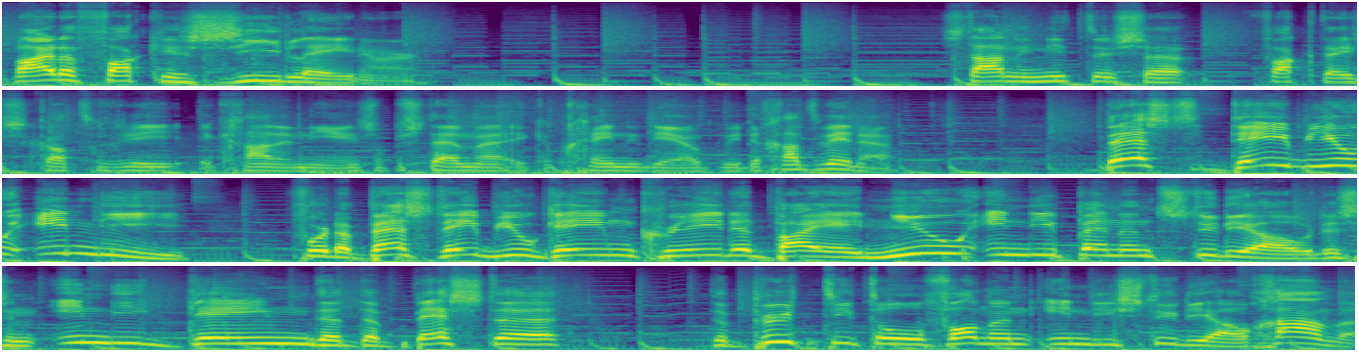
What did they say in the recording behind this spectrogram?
Waar de fuck is Z-Laner? Staan hier niet tussen. Fuck deze categorie. Ik ga er niet eens op stemmen. Ik heb geen idee ook wie er gaat winnen. Best Debut Indie. Voor de best debut game created by a new independent studio. Dus een indie game, de, de beste debuuttitel van een indie studio. Gaan we.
